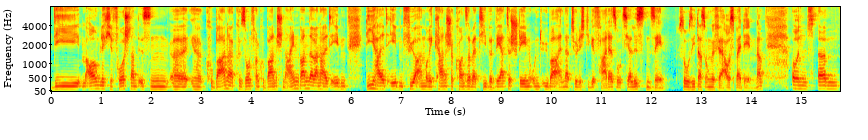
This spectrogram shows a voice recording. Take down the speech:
Die im augenblickliche Vorstand ist ein äh, Kubaner, Sohn von kubanischen Einwanderern halt eben, die halt eben für amerikanische konservative Werte stehen und überall natürlich die Gefahr der Sozialisten sehen. So sieht das ungefähr aus bei denen. Ne? Und ähm,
